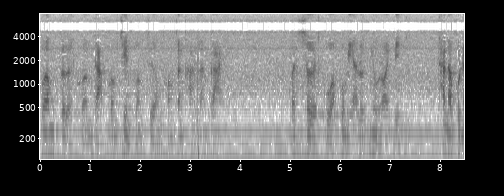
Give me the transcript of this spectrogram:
ความเกิดความดับความชิ้นความเสื่อมของสังขารร่างกาย ประเสริฐกว่าผู้มีอายุยุร้อยปี ท่านเอาคุณ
